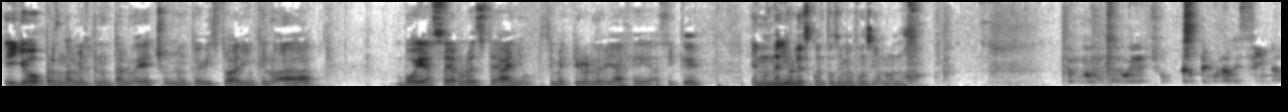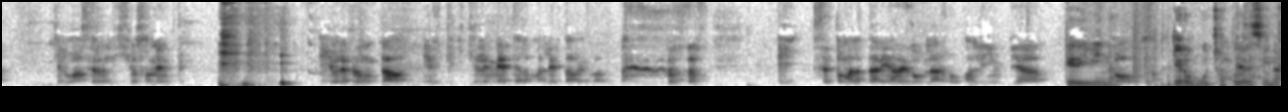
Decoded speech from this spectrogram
Y yo personalmente nunca lo he hecho, nunca he visto a alguien que lo haga. Voy a hacerlo este año, si me quiero ir de viaje, así que en un año les cuento si me funcionó o no. Yo nunca lo he hecho, pero tengo una vecina que lo hace religiosamente. y yo le preguntaba, mire, ¿qué, qué le mete a la maleta, verdad? y se toma la tarea de doblar ropa limpia, Qué divina. todo, ¿sabes? Quiero mucho a tu vecina.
